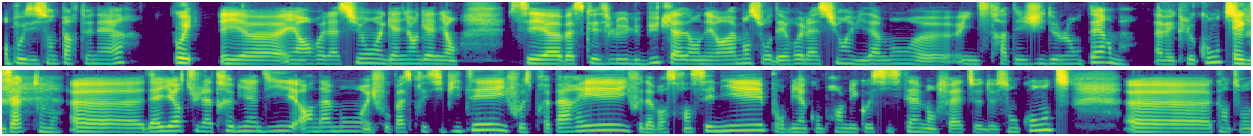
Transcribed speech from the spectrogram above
En position de partenaire. Oui. Et, en relation gagnant-gagnant. C'est parce que le, le, but là, on est vraiment sur des relations évidemment, une stratégie de long terme avec le compte. Exactement. Euh, d'ailleurs, tu l'as très bien dit en amont, il faut pas se précipiter, il faut se préparer, il faut d'abord se renseigner pour bien comprendre l'écosystème en fait de son compte euh, quand on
